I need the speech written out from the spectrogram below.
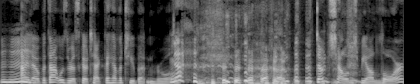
I know, but that was Risco Tech. They have a two button rule. Don't challenge me on lore.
